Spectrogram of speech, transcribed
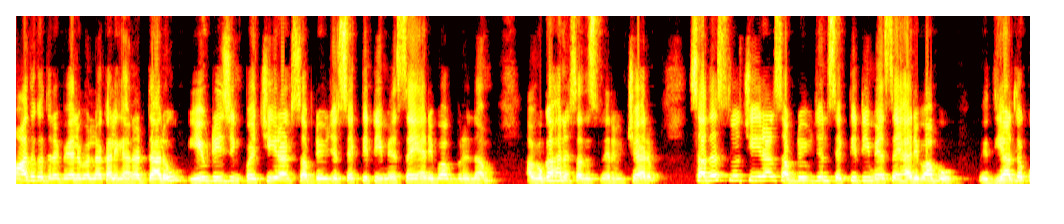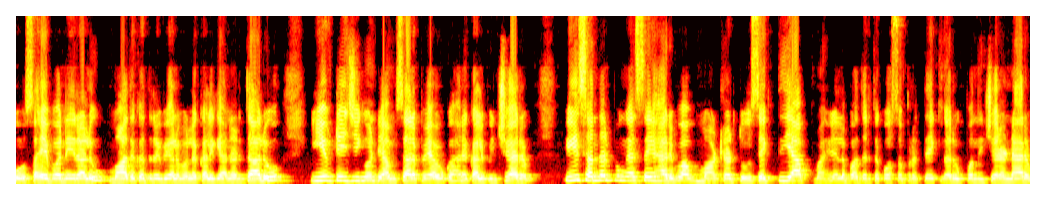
మాదక ద్రవ్యాల వల్ల కలిగే అనర్థాలు ఈవ్ టీచింగ్ పై Chirala sub division Shakti team SI Haribabu బృందం అవగాహన సదస్సు నిర్వహించారు. సదస్సులో Chirala sub division Shakti team SI Haribabu విద్యార్థులకు సైబర్ నేరాలు మాదక ద్రవ్యాల వల్ల కలిగే అనర్థాలు ఈవ్ టీచింగ్ వంటి అంశాలపై అవగాహన కల్పించారు. ఈ సందర్భంగా ఎస్ఐ హరిబాబు మాట్లాడుతూ శక్తి యాప్ మహిళల భద్రత కోసం ప్రత్యేకంగా రూపొందించారన్నారు.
